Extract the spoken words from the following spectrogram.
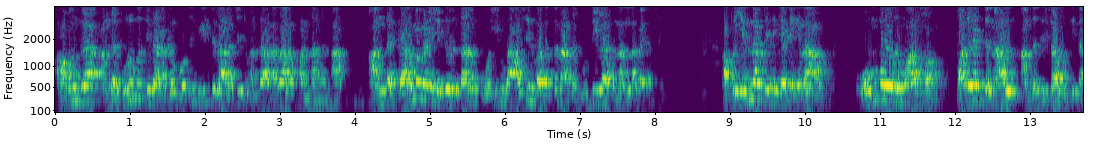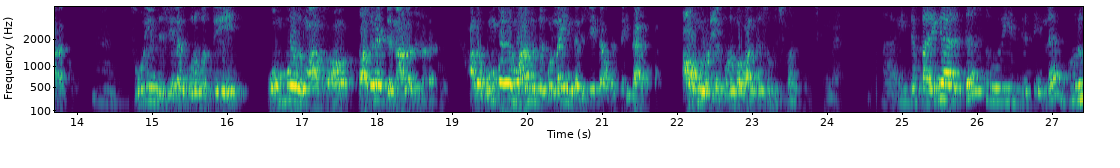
அவங்க அந்த குருபத்தி நடக்கும்போது வீட்டுல அழைச்சிட்டு வந்து அன்னதானம் பண்ணாங்கன்னா அந்த கர்மவினை எது இருந்தாலும் போய் இந்த ஆசீர்வாதத்துல அந்த புத்தியில அவங்க நல்லா வேலை செய்யும். அப்ப என்ன அப்படின்னு கேட்டீங்கன்னா ஒன்பது மாசம் பதினெட்டு நாள் அந்த திசா புத்தி நடக்கும். சூரியன் திசையில குருபத்தி ஒன்பது மாசம் பதினெட்டு நாள் அது நடக்கும். அந்த ஒன்பது மாசத்துக்குள்ள இந்த விஷயத்தை அவங்க செய்தாங்க அவங்களுடைய குடும்ப வாழ்க்கை சுபிச்சமா இருக்குன்னு வச்சுக்கோங்களேன். இந்த பரிகாரத்தை சூரியன் திசையில குரு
